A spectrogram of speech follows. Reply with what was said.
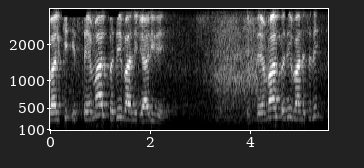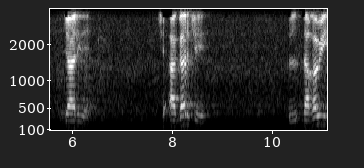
بلکې استعمال په دې باندې جاری دی استعمال په دې باندې څه دی جاری دی چې اگر چې دغوی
